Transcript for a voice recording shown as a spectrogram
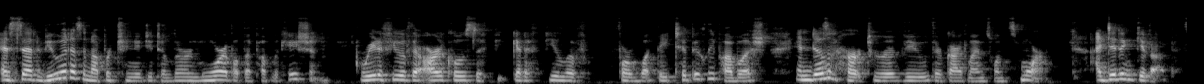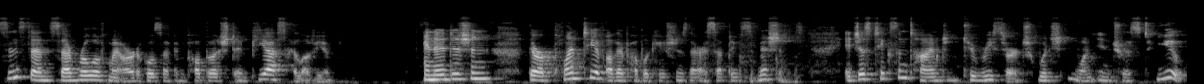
Instead, view it as an opportunity to learn more about the publication. Read a few of their articles to get a feel of for what they typically publish, and it doesn't hurt to review their guidelines once more. I didn't give up. Since then, several of my articles have been published in PS I Love You. In addition, there are plenty of other publications that are accepting submissions. It just takes some time to, to research which one interests you,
